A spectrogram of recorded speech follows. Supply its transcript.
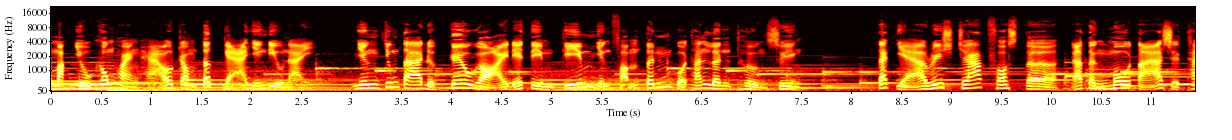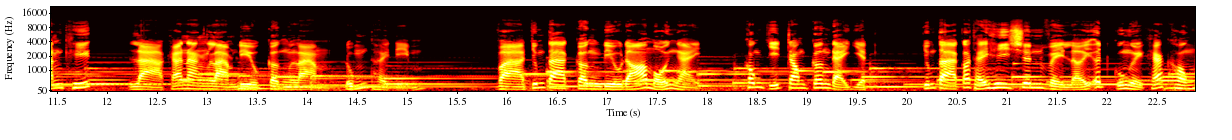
Mặc dù không hoàn hảo trong tất cả những điều này, nhưng chúng ta được kêu gọi để tìm kiếm những phẩm tính của Thánh Linh thường xuyên. Tác giả Richard Foster đã từng mô tả sự thánh khiết là khả năng làm điều cần làm đúng thời điểm. Và chúng ta cần điều đó mỗi ngày, không chỉ trong cơn đại dịch. Chúng ta có thể hy sinh vì lợi ích của người khác không?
